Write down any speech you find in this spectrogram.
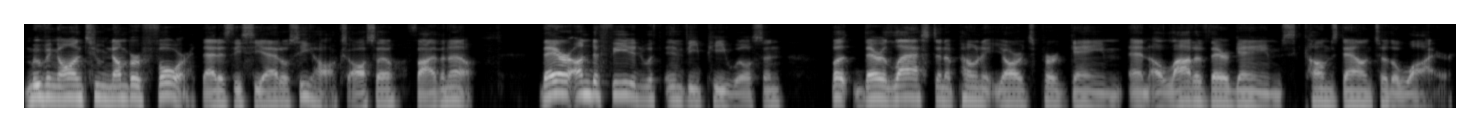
Moving on to number four, that is the Seattle Seahawks, also 5 0. They are undefeated with MVP Wilson, but they're last in opponent yards per game, and a lot of their games comes down to the wire.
